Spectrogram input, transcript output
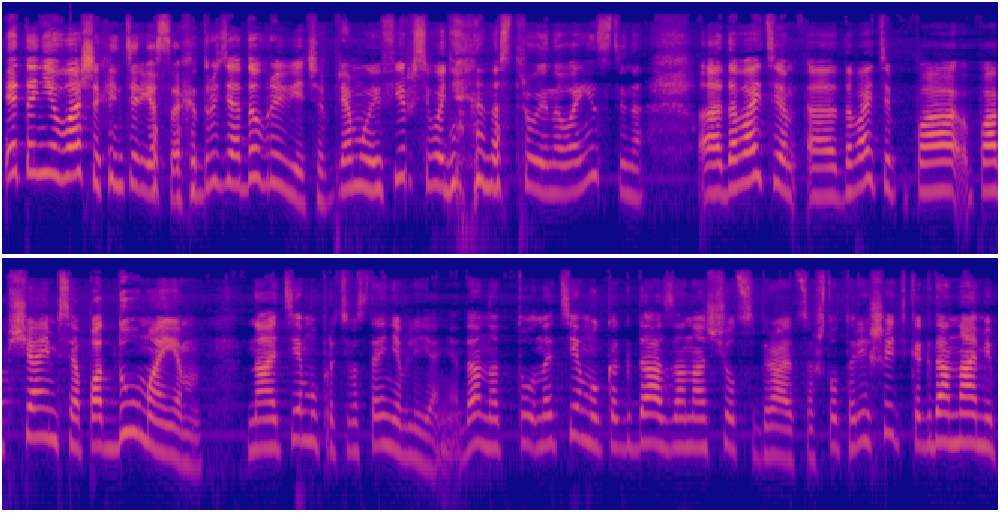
это не в ваших интересах. Друзья, добрый вечер. Прямой эфир сегодня настроено воинственно. А, давайте, а, давайте по, пообщаемся, подумаем на тему противостояния влияния, да, на, то, на тему, когда за наш счет собираются что-то решить, когда нами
